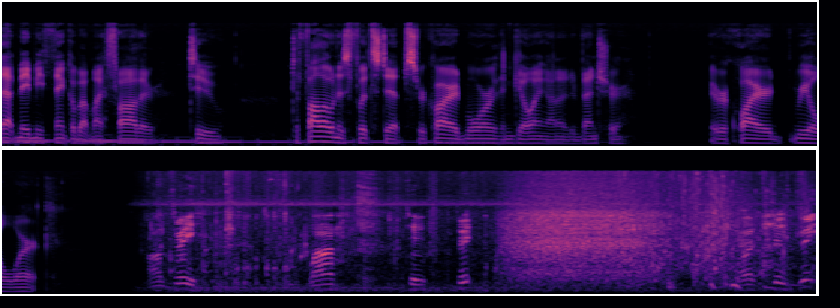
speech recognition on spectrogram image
That made me think about my father, too. To follow in his footsteps required more than going on an adventure. It required real work. On three. One, two, three. One, two, three.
